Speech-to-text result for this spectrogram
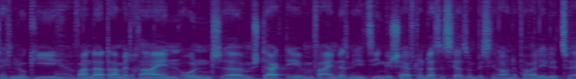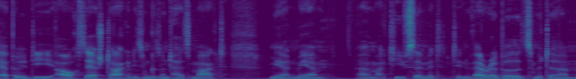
Technologie wandert damit rein und ähm, stärkt eben vor allem das Medizingeschäft. Und das ist ja so ein bisschen auch eine Parallele zu Apple, die auch sehr stark in diesem Gesundheitsmarkt mehr und mehr ähm, aktiv sind mit den Variables, mit der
